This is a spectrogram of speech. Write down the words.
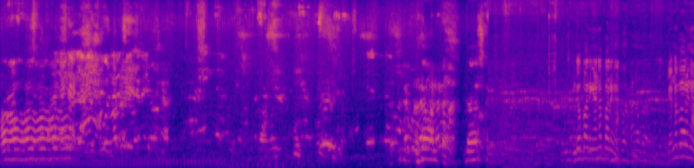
வாங்க வாங்க வாங்க. வாங்க வாங்க இங்க பாருங்க என்ன பாருங்க? என்ன பாருங்க?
